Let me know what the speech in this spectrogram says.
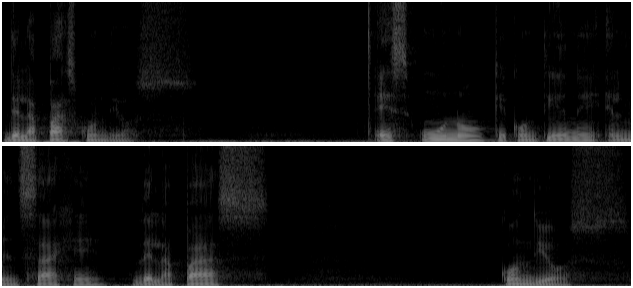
de la paz con Dios. Es uno que contiene el mensaje de la paz con Dios.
